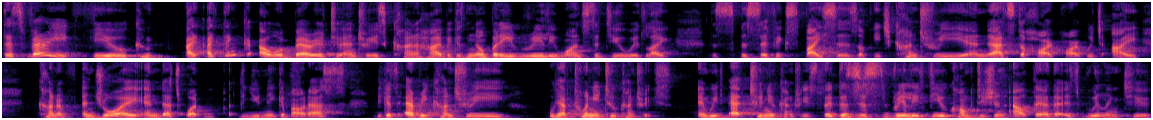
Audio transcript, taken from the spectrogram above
there's very few. Com- I, I think our barrier to entry is kind of high because nobody really wants to deal with like the specific spices of each country, and that's the hard part, which I kind of enjoy, and that's what unique about us because every country, we have 22 countries and we add two new countries. So there's just really few competition out there that is willing to.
